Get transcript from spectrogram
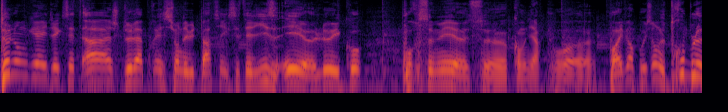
De l'engage avec cette hache, de la pression début de partie avec cette Elise et euh, le écho pour semer euh, ce, comment dire, pour, euh, pour arriver en position de trouble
